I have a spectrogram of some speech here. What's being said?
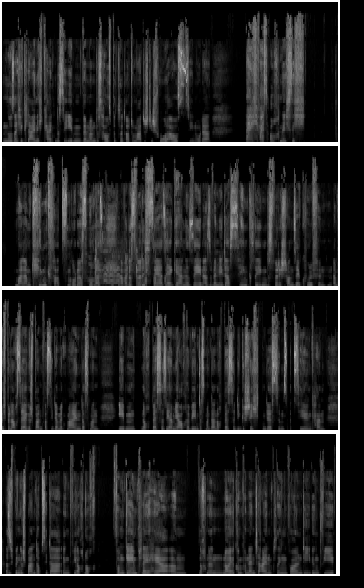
nur solche Kleinigkeiten, dass sie eben, wenn man das Haus betritt, automatisch die Schuhe ausziehen oder äh, ich weiß auch nicht, sich mal am Kinn kratzen oder sowas. Aber das würde ich sehr, sehr gerne sehen. Also wenn die das hinkriegen, das würde ich schon sehr cool finden. Aber ich bin auch sehr gespannt, was die damit meinen, dass man eben noch besser, Sie haben ja auch erwähnt, dass man da noch besser die Geschichten der Sims erzählen kann. Also ich bin gespannt, ob sie da irgendwie auch noch vom Gameplay her ähm, noch eine neue Komponente einbringen wollen, die irgendwie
